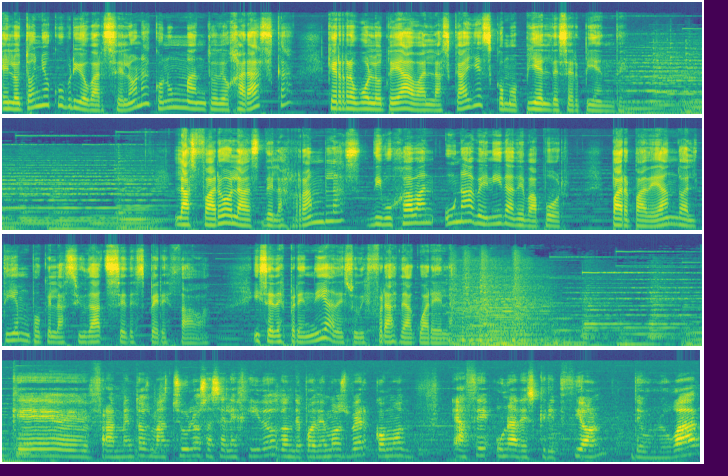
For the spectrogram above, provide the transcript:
el otoño cubrió Barcelona con un manto de hojarasca que revoloteaba en las calles como piel de serpiente. Las farolas de las ramblas dibujaban una avenida de vapor, parpadeando al tiempo que la ciudad se desperezaba y se desprendía de su disfraz de acuarela. ¿Qué fragmentos más chulos has elegido donde podemos ver cómo hace una descripción de un lugar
